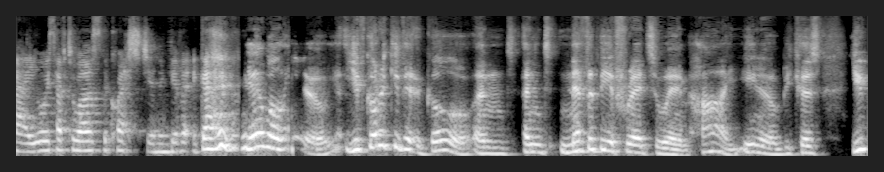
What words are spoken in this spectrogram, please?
uh, you always have to ask the question and give it a go. yeah, well, you know, you've got to give it a go and and never be afraid to aim high. You know, because you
